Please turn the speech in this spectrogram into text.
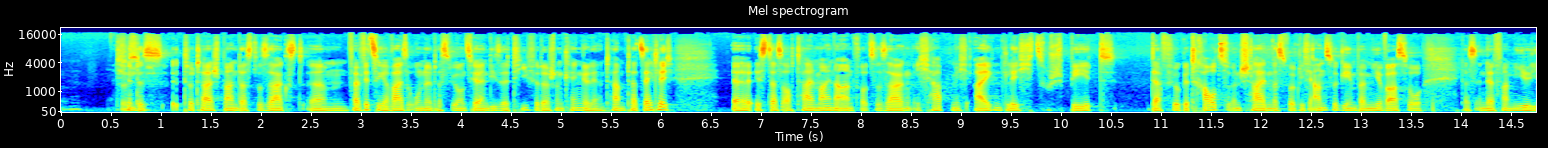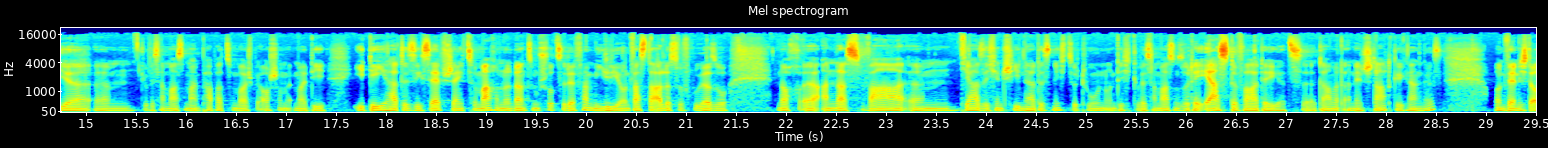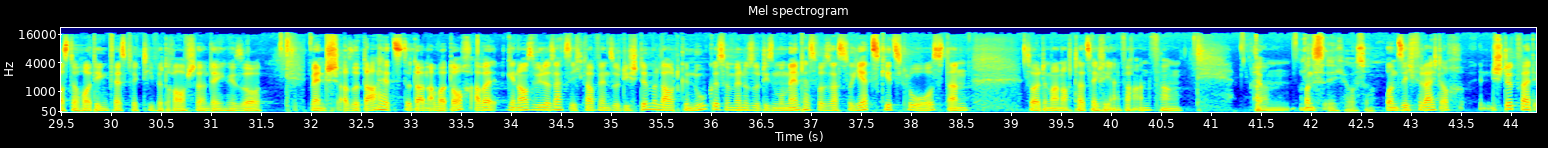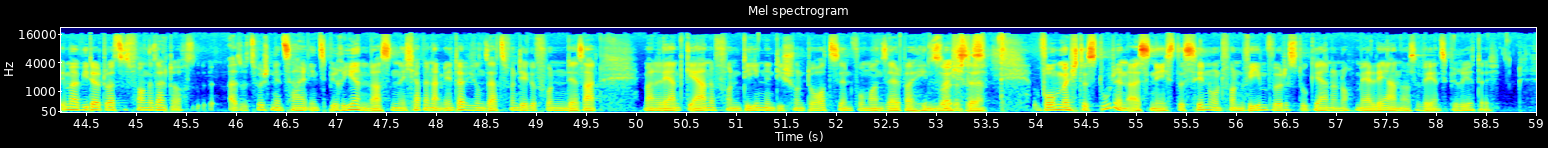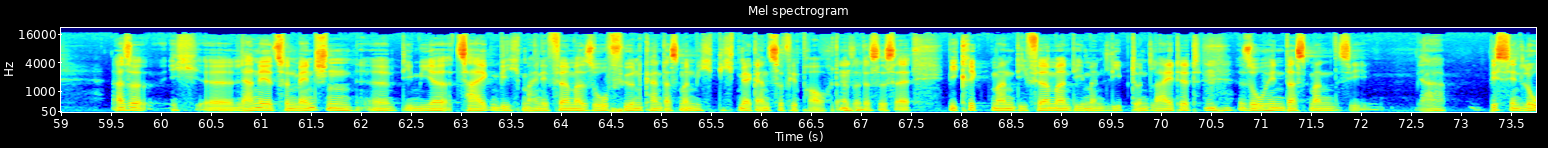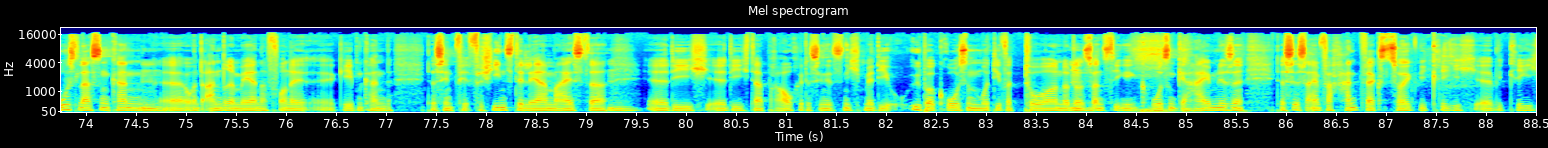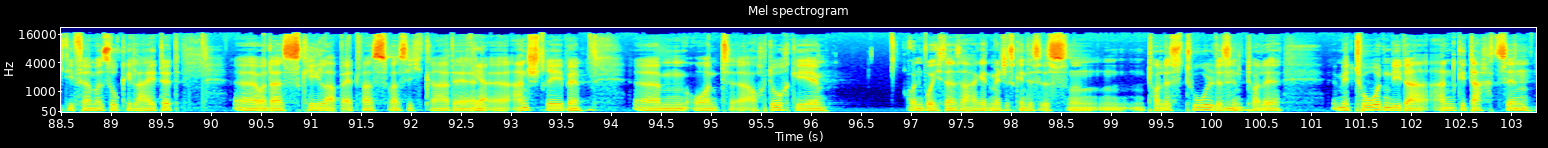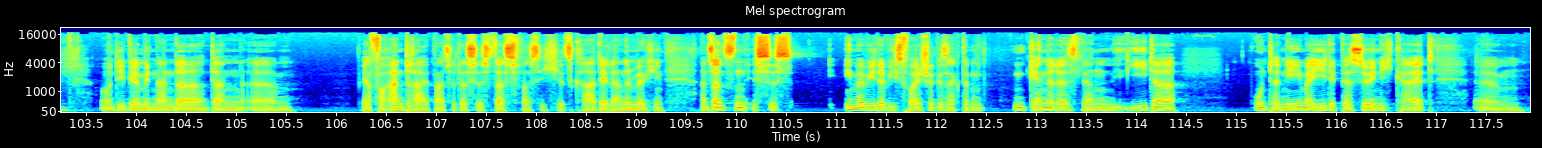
ich finde es total spannend, dass du sagst, ähm, weil witzigerweise, ohne dass wir uns ja in dieser Tiefe da schon kennengelernt haben, tatsächlich äh, ist das auch Teil meiner Antwort zu sagen, ich habe mich eigentlich zu spät dafür getraut zu entscheiden, das wirklich anzugehen. Bei mir war es so, dass in der Familie ähm, gewissermaßen mein Papa zum Beispiel auch schon immer die Idee hatte, sich selbstständig zu machen und dann zum Schutze der Familie und was da alles so früher so noch äh, anders war, ähm, ja, sich entschieden hat, es nicht zu tun und ich gewissermaßen so der Erste war, der jetzt äh, damit an den Start gegangen ist. Und wenn ich da aus der heutigen Perspektive draufschaue, dann denke ich mir so, Mensch, also da hättest du dann aber doch, aber genauso wie du sagst, ich glaube, wenn so die Stimme laut genug ist und wenn du so diesen Moment hast, wo du sagst, so jetzt geht's los, dann sollte man auch tatsächlich einfach anfangen. Ja, ähm, und, ich auch so. Und sich vielleicht auch ein Stück weit immer wieder, du hast es vorhin gesagt, auch also zwischen den Zeilen inspirieren lassen. Ich habe in einem Interview einen Satz von dir gefunden, der sagt, man lernt gerne von denen, die schon dort sind, wo man selber hin so möchte. Wo möchtest du denn als nächstes hin und von wem würdest du gerne noch mehr lernen? Also wer inspiriert dich? Also ich äh, lerne jetzt von Menschen, äh, die mir zeigen, wie ich meine Firma so führen kann, dass man mich nicht mehr ganz so viel braucht. Also mhm. das ist, äh, wie kriegt man die Firma, die man liebt und leitet, mhm. so hin, dass man sie ja bisschen loslassen kann mhm. äh, und andere mehr nach vorne äh, geben kann. Das sind verschiedenste Lehrmeister, mhm. äh, die, ich, äh, die ich da brauche. Das sind jetzt nicht mehr die übergroßen Motivatoren oder mhm. sonstige großen Geheimnisse. Das ist einfach Handwerkszeug. Wie kriege ich, äh, wie kriege ich die Firma so geleitet? Äh, und da ist Scale-Up etwas, was ich gerade ja. anstrebe ähm, und auch durchgehe. Und wo ich dann sage, Menschenskind, das ist ein, ein tolles Tool, das sind mhm. tolle Methoden, die da angedacht sind mhm. und die wir miteinander dann ähm, ja, vorantreiben. Also das ist das, was ich jetzt gerade lernen möchte. Ansonsten ist es immer wieder, wie ich es vorhin schon gesagt habe, ein generelles Lernen. Jeder Unternehmer, jede Persönlichkeit ähm,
